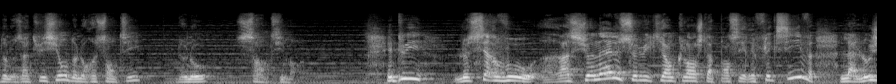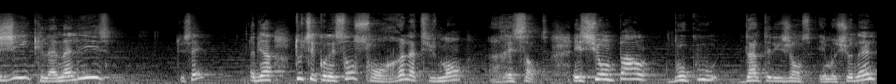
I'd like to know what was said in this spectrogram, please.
de nos intuitions, de nos ressentis, de nos sentiments. Et puis, le cerveau rationnel, celui qui enclenche la pensée réflexive, la logique, l'analyse, tu sais Eh bien, toutes ces connaissances sont relativement récentes. Et si on parle beaucoup d'intelligence émotionnelle,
